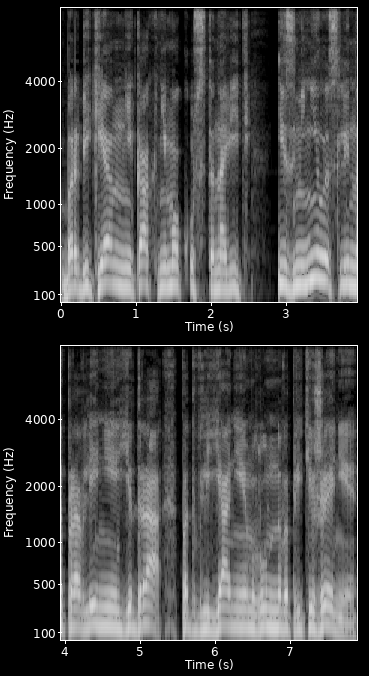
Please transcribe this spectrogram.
Барбикен никак не мог установить, изменилось ли направление ядра под влиянием лунного притяжения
